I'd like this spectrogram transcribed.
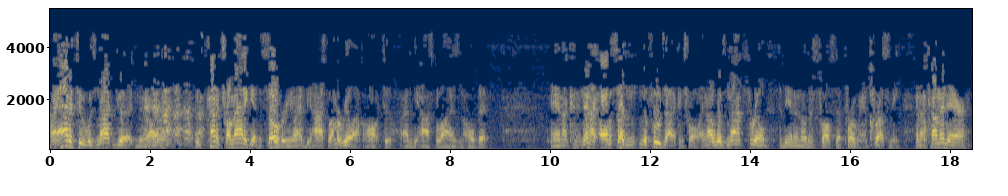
my attitude was not good. You know, it was kind of traumatic getting sober. You know, I had to be hospitalized. I'm a real alcoholic too. I had to be hospitalized and the whole bit. And, I, and then I, all of a sudden, the food's out of control, and I was not thrilled to be in another 12-step program. Trust me. And I come in there,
